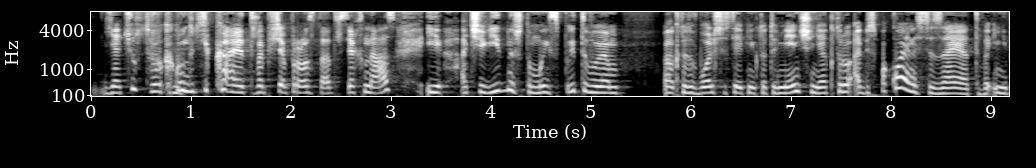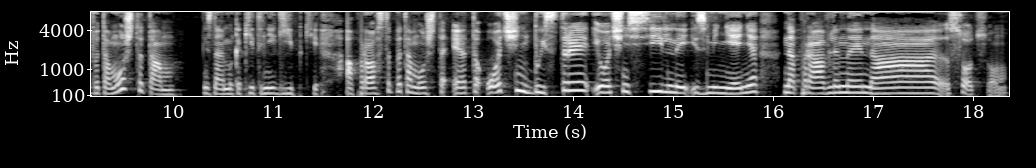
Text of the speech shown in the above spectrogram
Я чувствую, как он утекает вообще просто от всех нас. И очевидно, что мы испытываем кто-то в большей степени, кто-то меньше, некоторую обеспокоенность из-за этого. И не потому, что там, не знаю, мы какие-то негибкие, а просто потому, что это очень быстрые и очень сильные изменения, направленные на социум.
